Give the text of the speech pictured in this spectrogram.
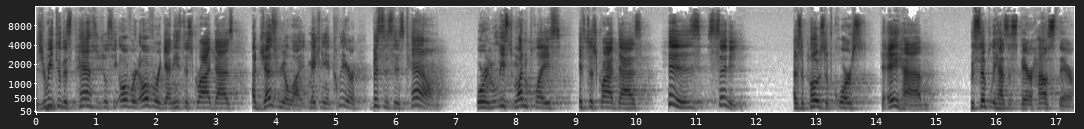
As you read through this passage, you'll see over and over again he's described as a Jezreelite, making it clear this is his town. Or in at least one place, it's described as his city, as opposed, of course, to Ahab, who simply has a spare house there.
